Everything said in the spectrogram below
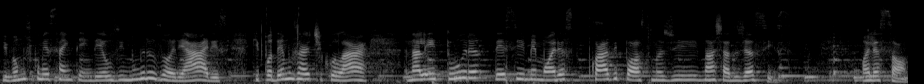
e vamos começar a entender os inúmeros olhares que podemos articular na leitura desse Memórias quase póstumas de Machado de Assis. Olha só,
